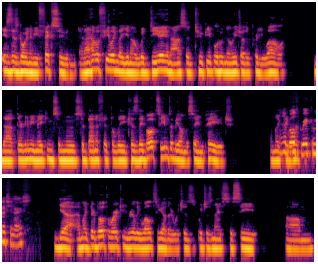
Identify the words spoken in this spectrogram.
is this going to be fixed soon? And I have a feeling that, you know, with DA and Acid, two people who know each other pretty well, that they're going to be making some moves to benefit the league because they both seem to be on the same page. And like And they're they both work- great commissioners. yeah, and like they're both working really well together, which is which is nice to see. Um,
